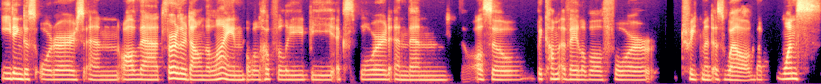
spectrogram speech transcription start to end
eating disorders and all that further down the line will hopefully be explored and then also become available for treatment as well. But once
